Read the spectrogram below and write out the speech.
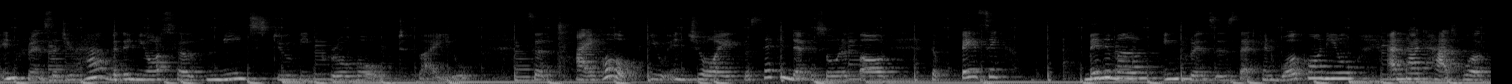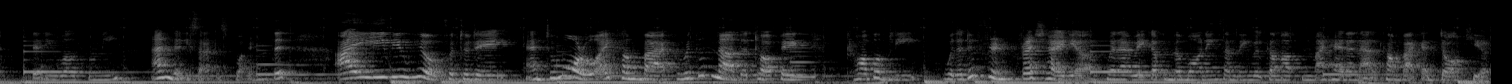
influence that you have within yourself needs to be provoked by you. So I hope you enjoyed the second episode about the basic minimal influences that can work on you and that has worked very well for me I'm very satisfied with it. I leave you here for today, and tomorrow I come back with another topic, probably with a different, fresh idea. When I wake up in the morning, something will come up in my head, and I'll come back and talk here.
